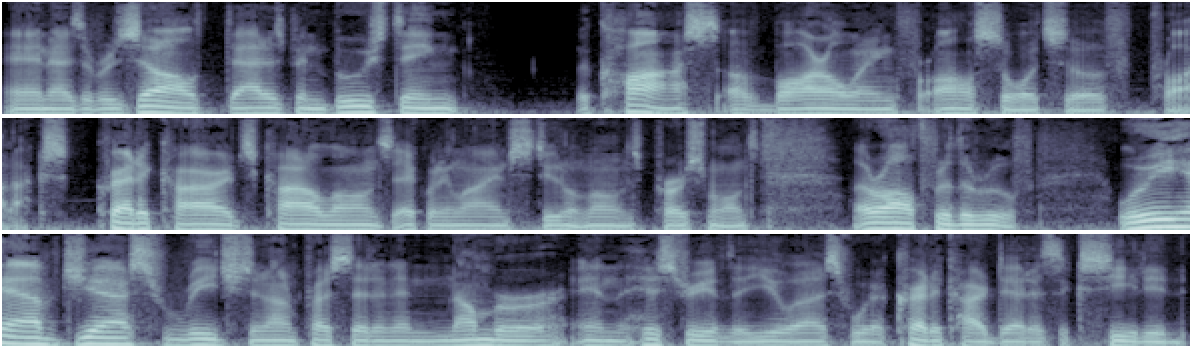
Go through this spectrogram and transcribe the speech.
And as a result, that has been boosting the cost of borrowing for all sorts of products credit cards, car loans, equity lines, student loans, personal loans. They're all through the roof. We have just reached an unprecedented number in the history of the U.S. where credit card debt has exceeded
